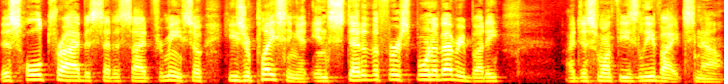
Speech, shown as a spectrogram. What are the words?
This whole tribe is set aside for me. So he's replacing it. Instead of the firstborn of everybody, I just want these Levites now.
